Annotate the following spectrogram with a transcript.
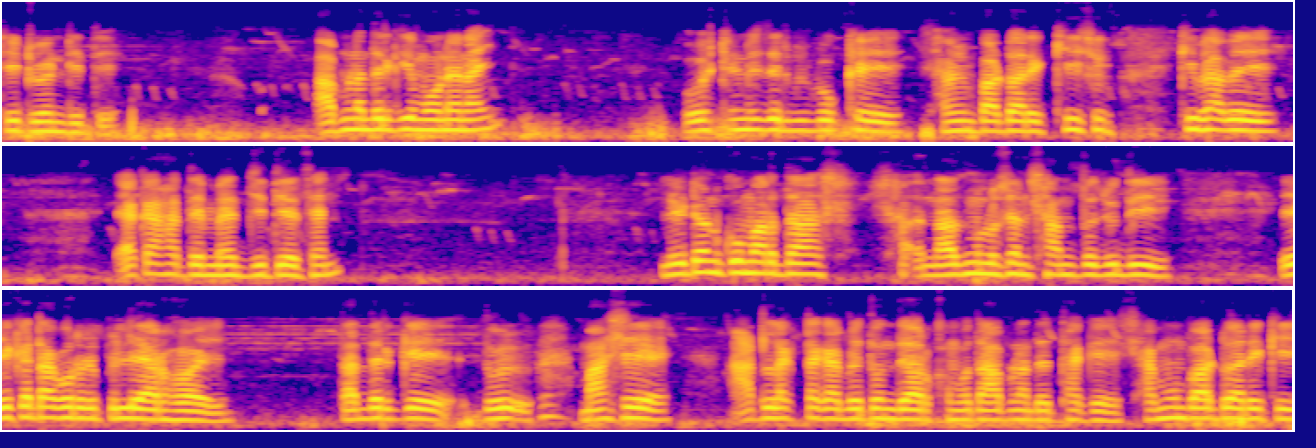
টি টোয়েন্টিতে আপনাদের কি মনে নাই? ওয়েস্ট ইন্ডিজের বিপক্ষে শামীম পাটোয়ারি কী কীভাবে একা হাতে ম্যাচ জিতিয়েছেন? লিটন কুমার দাস নাজমুল হোসেন শান্ত যদি এ ক্যাটাগরির প্লেয়ার হয়, তাদেরকে মাসে আট লাখ টাকা বেতন দেওয়ার ক্ষমতা আপনাদের থাকে। শামীম পাটোয়ারি কি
